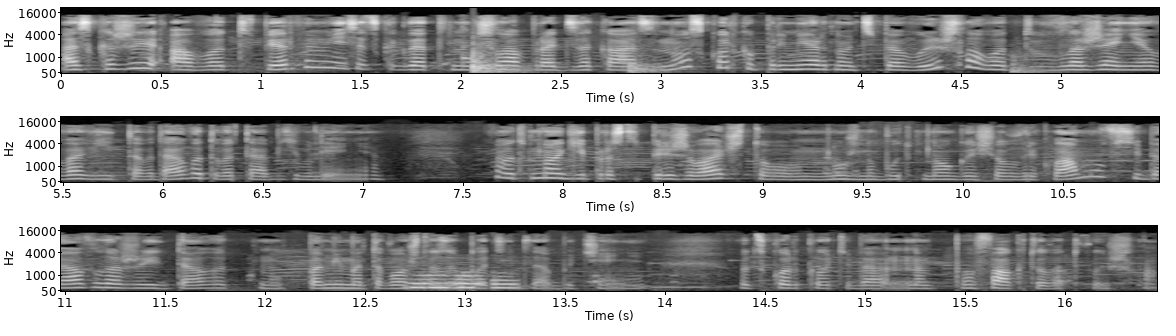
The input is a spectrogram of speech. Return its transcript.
А скажи, а вот в первый месяц, когда ты начала брать заказы, ну, сколько примерно у тебя вышло вот вложение в Авито, да, вот в это объявление? Ну, вот многие просто переживают, что нужно будет много еще в рекламу в себя вложить, да, вот, ну, помимо того, что заплатить за обучение. Вот сколько у тебя на- по факту вот вышло?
